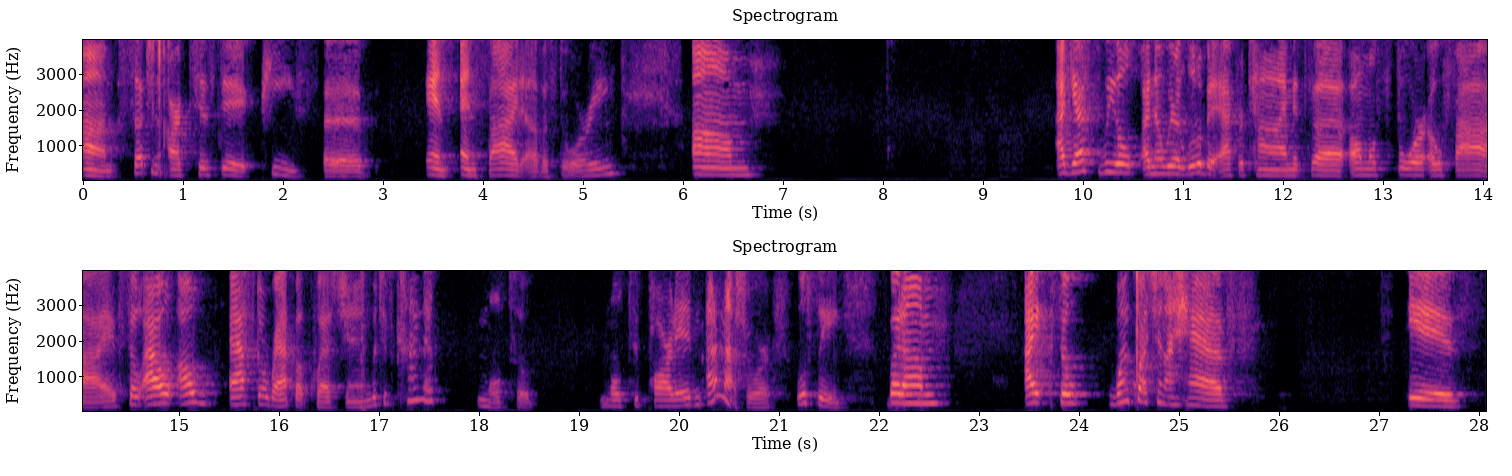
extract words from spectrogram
um, such an artistic piece uh, and and side of a story. Um, I guess we'll. I know we're a little bit after time. It's uh, almost four oh five. So I'll I'll ask a wrap up question, which is kind of multi multi-parted. I'm not sure. We'll see. But um, I so one question I have is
